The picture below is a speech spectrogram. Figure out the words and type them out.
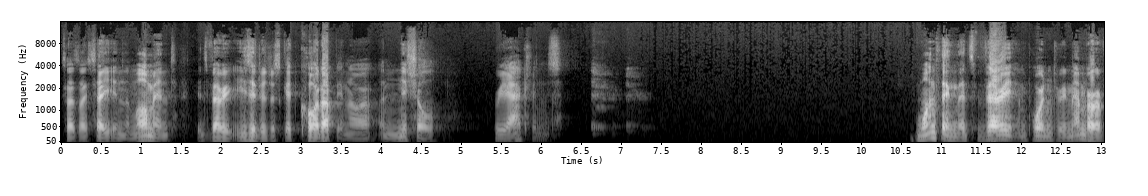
So, as I say, in the moment, it's very easy to just get caught up in our initial reactions. One thing that's very important to remember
